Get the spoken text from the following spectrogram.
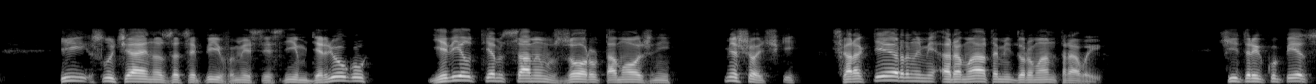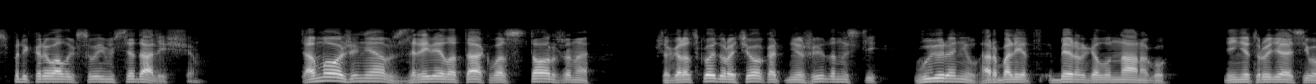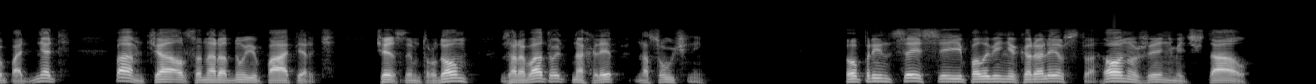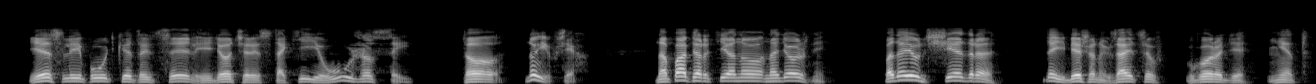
и, случайно зацепив вместе с ним дерюгу, явил тем самым взору таможни мешочки с характерными ароматами дурман травы. Хитрый купец прикрывал их своим седалищем. Таможня взревела так восторженно, что городской дурачок от неожиданности выронил арбалет Бергалу на ногу и, не трудясь его поднять, помчался на родную паперть, честным трудом зарабатывать на хлеб насущный. О принцессе и половине королевства он уже не мечтал. Если путь к этой цели идет через такие ужасы, то, ну и всех, на паперти оно надежней, подают щедро, да и бешеных зайцев в городе нет.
